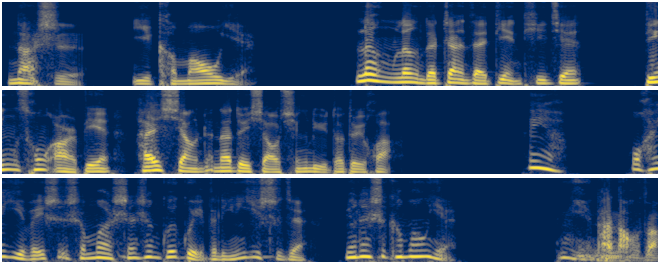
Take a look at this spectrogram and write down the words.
那是一颗猫眼。愣愣地站在电梯间，丁聪耳边还响着那对小情侣的对话：“哎呀，我还以为是什么神神鬼鬼的灵异事件，原来是颗猫眼。你那脑子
